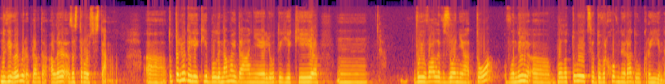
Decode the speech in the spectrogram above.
Нові вибори, правда, але за старою системою. Тобто люди, які були на Майдані, люди, які воювали в зоні АТО, вони е, балотуються до Верховної Ради України.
